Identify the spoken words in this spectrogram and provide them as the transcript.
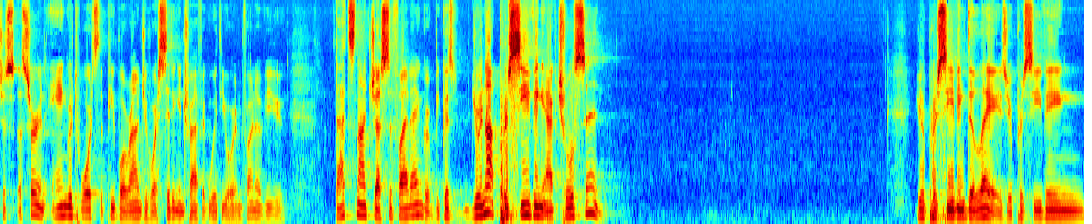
just a certain anger towards the people around you who are sitting in traffic with you or in front of you, that's not justified anger because you're not perceiving actual sin. You're perceiving delays, you're perceiving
